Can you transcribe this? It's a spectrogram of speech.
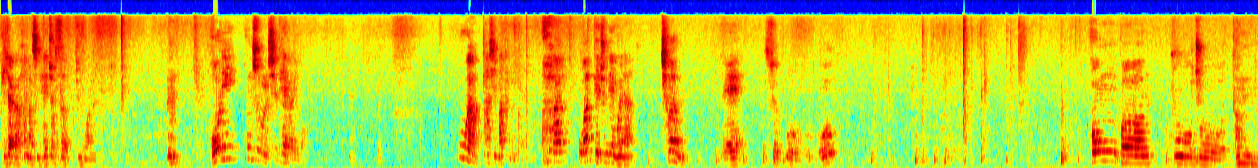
기자가 한 말씀 해줬어 주무왕은 본이 홍수를 실패해가지고 예. 우가 다시 거예요. 우가 우한테 준 게 뭐냐? 천, 내, 수, 우, 우, 홍범, 구주, 등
